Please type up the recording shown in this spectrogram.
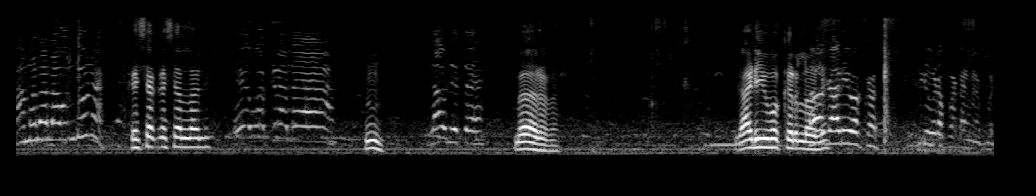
कामाला लावून देऊ ना. कशा कशाला लावले? हे वक्राला. हम्म. लावले तर. बरं बरं. गाडी वकर हा, लावले. गाडी वक्र. इकडे एवढा पटांगण पण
